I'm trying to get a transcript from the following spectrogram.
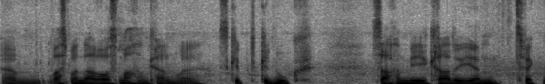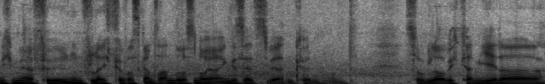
ähm, was man daraus machen kann. Weil es gibt genug Sachen, die gerade ihren Zweck nicht mehr erfüllen und vielleicht für was ganz anderes neu eingesetzt werden können. Und so, glaube ich, kann jeder,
